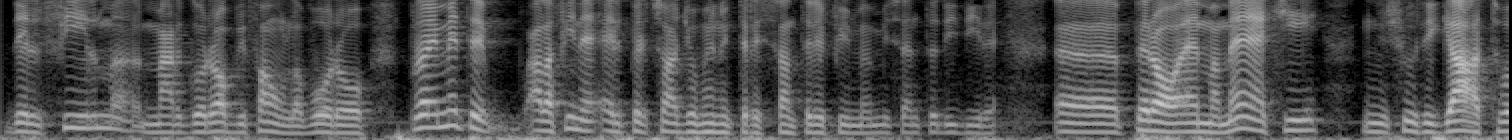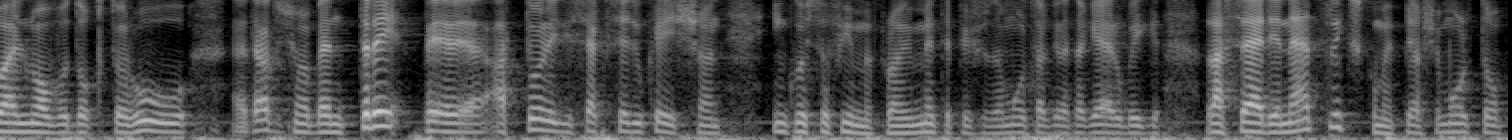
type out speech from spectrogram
del film. Margot Robbie fa un lavoro, probabilmente alla fine è il personaggio meno interessante del film, mi sento di dire. Uh, però Emma Mackey, Ncuti Gatwa, il nuovo Doctor Who. Eh, tra l'altro ci sono ben tre eh, attori di Sex Education in questo film. Probabilmente è piaciuta molto a Greta Gerwig la serie Netflix, come piace molto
